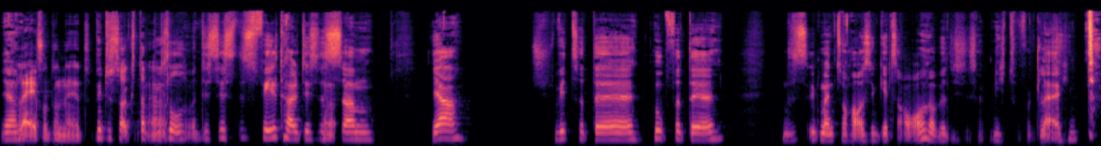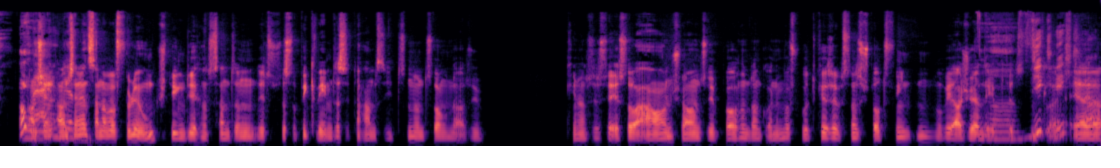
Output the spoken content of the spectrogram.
ja. live oder nicht. Wie du sagst, ein bisschen, das, ist, das fehlt halt dieses, ja, ähm, ja schwitzerte, hupferte, das, ich meine, zu Hause geht es auch, aber das ist halt nicht zu vergleichen. Anscheinend, anscheinend sind aber viele umgestiegen, die sind dann jetzt schon so bequem, dass sie daheim sitzen und sagen, na, sie können sich das eh so anschauen, sie brauchen dann gar nicht mehr fortgehen, selbst wenn es stattfinden, habe ich auch schon erlebt. Ja, jetzt wirklich? Ja, ja.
